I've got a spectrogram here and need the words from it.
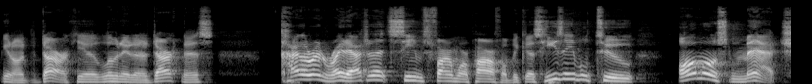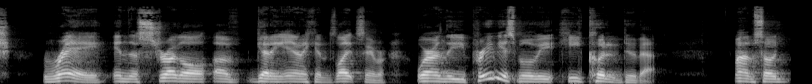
you know, the dark. He eliminated a darkness. Kylo Ren, right after that, seems far more powerful because he's able to almost match Rey in the struggle of getting Anakin's lightsaber, where in the previous movie he couldn't do that. Um, so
